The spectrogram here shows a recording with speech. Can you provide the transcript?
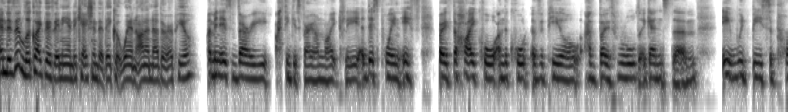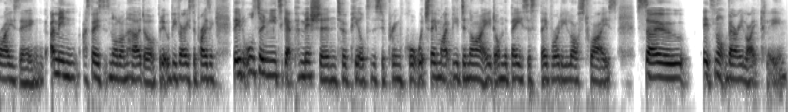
And does it look like there's any indication that they could win on another appeal? I mean, it's very, I think it's very unlikely. At this point, if both the High Court and the Court of Appeal have both ruled against them, it would be surprising. I mean, I suppose it's not unheard of, but it would be very surprising. They'd also need to get permission to appeal to the Supreme Court, which they might be denied on the basis that they've already lost twice. So it's not very likely.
